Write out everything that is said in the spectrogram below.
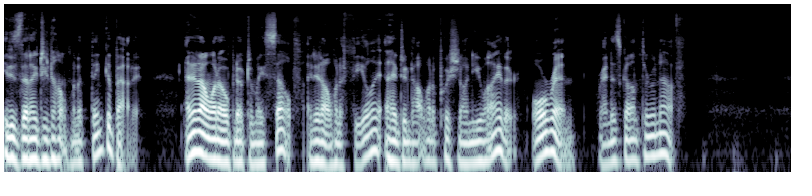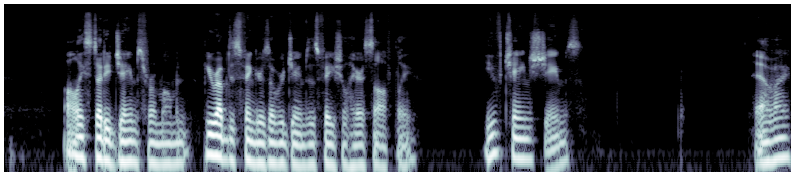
It is that I do not want to think about it. I do not want to open up to myself. I do not want to feel it, and I do not want to push it on you either, or Ren. Ren has gone through enough. Ollie studied James for a moment. He rubbed his fingers over James's facial hair softly. You've changed, James. Have I?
